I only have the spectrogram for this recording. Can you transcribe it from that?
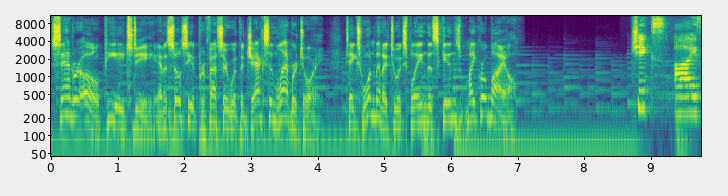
Sandra O, oh, PhD, an associate professor with the Jackson Laboratory, takes one minute to explain the skin's microbiome. Cheeks, eyes,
